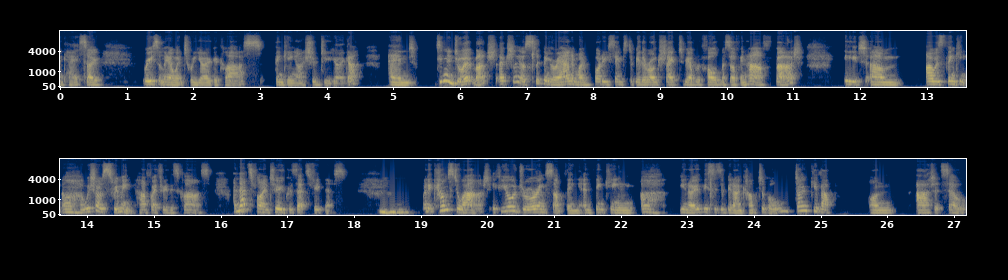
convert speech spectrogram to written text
Okay, so recently I went to a yoga class thinking I should do yoga and didn't enjoy it much actually. I was slipping around and my body seems to be the wrong shape to be able to fold myself in half. But it, um, I was thinking, oh, I wish I was swimming halfway through this class. And that's fine too, because that's fitness. Mm-hmm. When it comes to art, if you're drawing something and thinking, oh, you know, this is a bit uncomfortable, don't give up on art itself.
